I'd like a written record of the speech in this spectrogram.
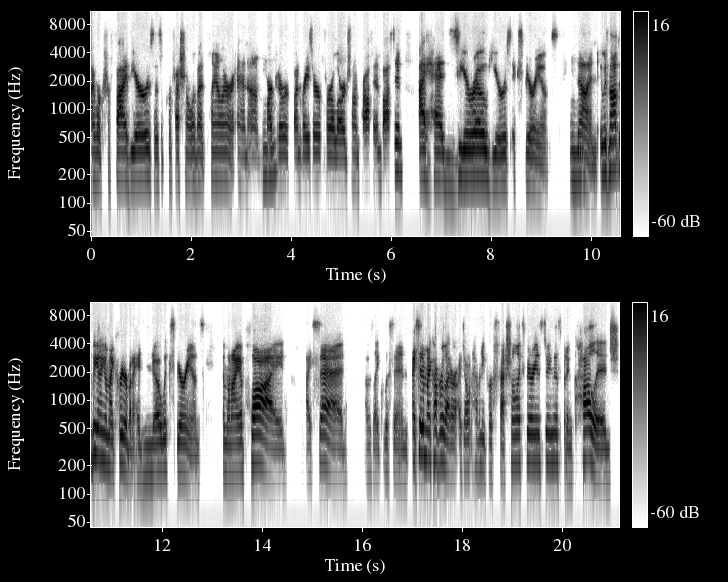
I worked for five years as a professional event planner and um, mm-hmm. marketer, fundraiser for a large nonprofit in Boston. I had zero years experience. None. It was not the beginning of my career, but I had no experience. And when I applied, I said, I was like, listen, I said in my cover letter, I don't have any professional experience doing this, but in college,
